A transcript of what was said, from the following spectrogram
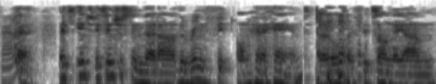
fair enough. Yeah, it's in, it's interesting that uh, the ring fit on her hand, but it also fits on the um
